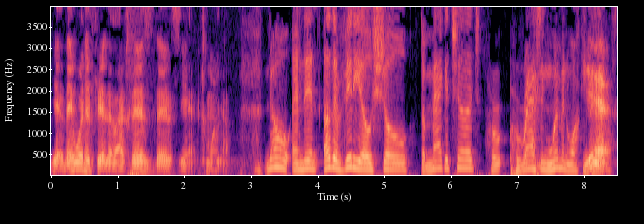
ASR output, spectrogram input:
Yeah. They weren't in fear of their lives. There's, there's, yeah. Come on now. No, and then other videos show the MAGA judge har- harassing women walking Yeah. past.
